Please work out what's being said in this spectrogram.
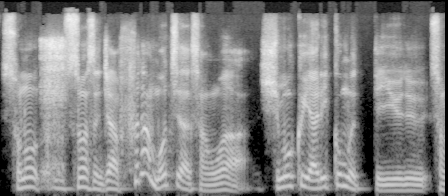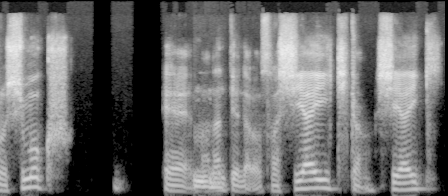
その、すみません。じゃあ、普段持田さんは種目やり込むっていう、その種目、えーまあ、うんなんて言うんだろう、その試合期間、試合期っ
